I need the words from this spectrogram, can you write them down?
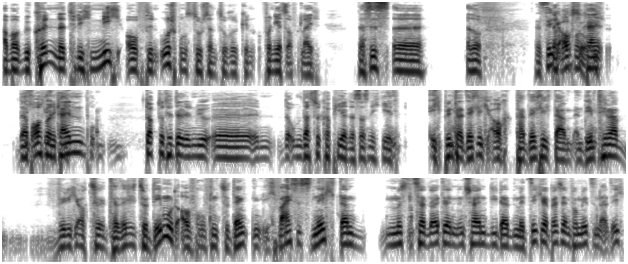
Aber wir können natürlich nicht auf den Ursprungszustand zurückgehen, von jetzt auf gleich. Das ist, äh, also Das sehe da ich auch braucht man so. Kein, Ich- da ich- braucht man keinen Doktortitel, in, äh, in, um das zu kapieren, dass das nicht geht. ich bin tatsächlich auch tatsächlich da an dem Thema würde ich auch zu, tatsächlich zur Demut aufrufen, zu denken, ich weiß es nicht, dann müssen es halt Leute entscheiden, die da mit Sicherheit besser informiert sind als ich.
